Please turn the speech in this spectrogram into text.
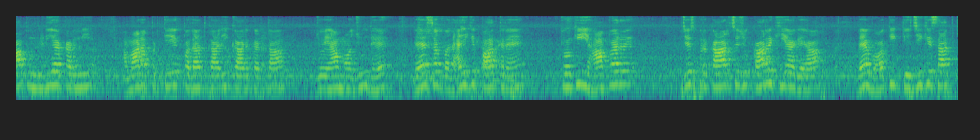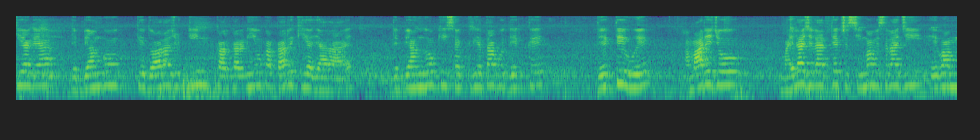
आप मीडिया कर्मी हमारा प्रत्येक पदाधिकारी, कार्यकर्ता जो यहाँ मौजूद है, वह सब बधाई के पात्र हैं, क्योंकि यहाँ पर जिस प्रकार से जो कार्य किया गया, वह बहुत ही तेज़ी के साथ किया गया। दिव्यांगों के द्वारा जो टीम कार्यकारिणियों का कार्य किया जा रहा है, दिव्यांगों की सक्रियता को देख के देखते हुए हमारे जो महिला जिलाध्यक्ष सीमा मिश्रा जी एवं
